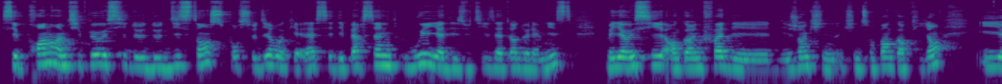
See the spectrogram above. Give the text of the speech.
c'est prendre un petit peu aussi de, distance pour se dire, OK, là, c'est des personnes, oui, il y a des utilisateurs de la MIST, mais il y a aussi, encore une fois, des, gens qui, ne sont pas encore clients et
